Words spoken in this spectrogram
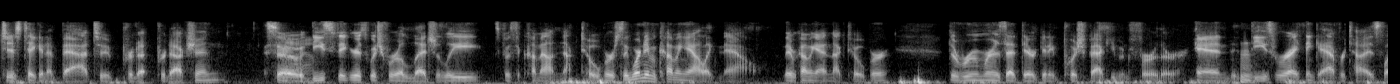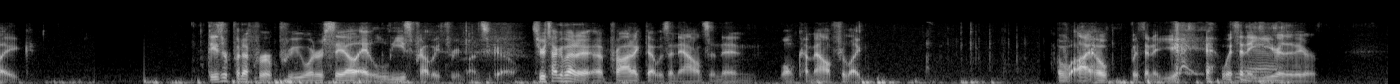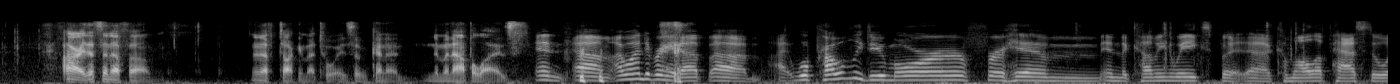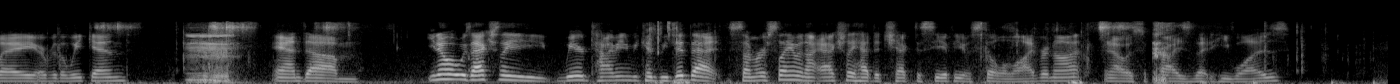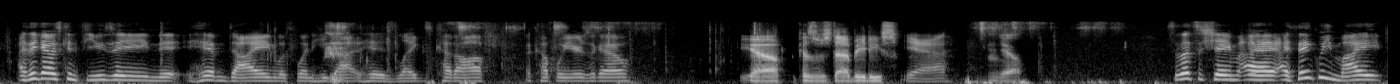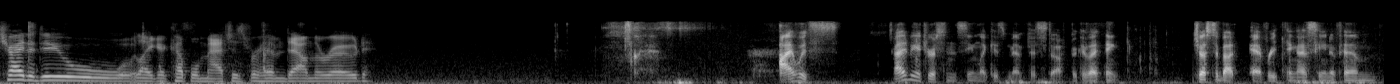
just taken a bat to produ- production so Yeah. these figures which were allegedly supposed to come out in october so they weren't even coming out like now they were coming out in october the rumor is that they're getting pushed back even further and Hmm. these were i think advertised like these are put up for a pre-order sale at least probably three months ago. So you're talking about a, a product that was announced and then won't come out for like, oh, I hope within a year. within Yeah. a year that they're. All right, that's enough. Um, enough talking about toys. I've kind of monopolized. And um, I wanted to bring it up. Um, I, we'll probably do more for him in the coming weeks, but uh, Kamala passed away over the weekend, Mm. and um, you know it was actually weird timing because we did that SummerSlam, and I actually had to check to see if he was still alive or not, and I was surprised that he was. I think I was confusing him dying with when he got his legs cut off a couple years ago. Yeah, because of his diabetes. Yeah. Yeah. So that's a shame. I I think we might try to do like a couple matches for him down the road. I was, I'd be interested in seeing like his Memphis stuff because I think just about everything I've seen of him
